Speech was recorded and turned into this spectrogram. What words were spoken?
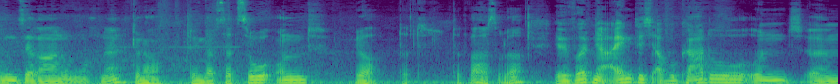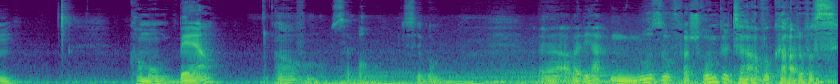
Und Serrano noch, ne? genau. Den gab's dazu und ja, das das war's, oder? Ja, wir wollten ja eigentlich Avocado und ähm, Camembert kaufen. Oh, c'est bon. C'est bon. Äh, aber die hatten nur so verschrumpelte Avocados.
